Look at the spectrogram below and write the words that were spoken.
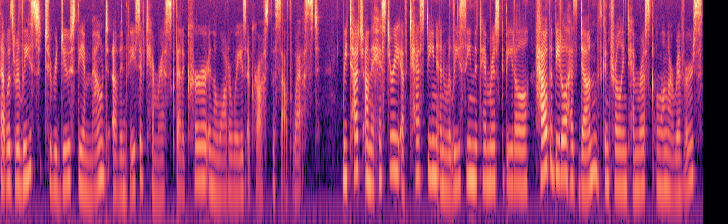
that was released to reduce the amount of invasive tamarisk that occur in the waterways across the Southwest. We touch on the history of testing and releasing the tamarisk beetle, how the beetle has done with controlling tamarisk along our rivers,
